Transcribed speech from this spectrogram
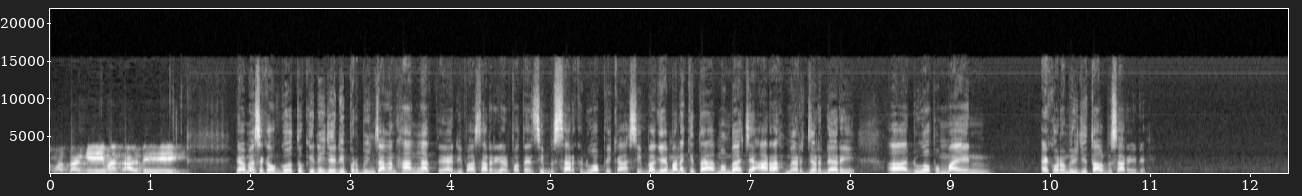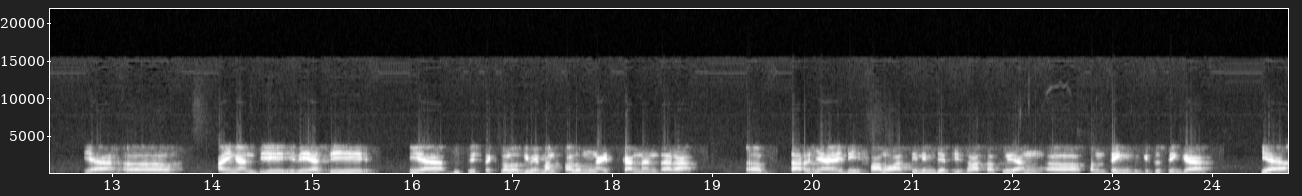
Selamat pagi Mas Aldi. Ya Mas Eko, GoTo kini jadi perbincangan hangat ya di pasar dengan potensi besar kedua aplikasi. Bagaimana kita membaca arah merger dari uh, dua pemain ekonomi digital besar ini? Ya, uh, saingan di ini ya di dunia bisnis teknologi memang selalu mengaitkan antara uh, besarnya ini, valuasi ini menjadi salah satu yang uh, penting begitu sehingga ya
